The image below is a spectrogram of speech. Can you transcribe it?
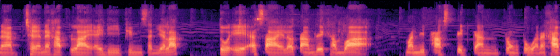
นะครับเชิญนะครับ Line ID พิมพ์สัญลักษณ์ตัว A assign แล้วตามด้วยคำว่า Money Plus ติดกันตรงตัวนะครับ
